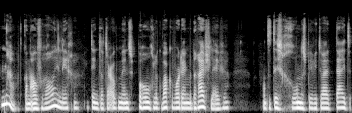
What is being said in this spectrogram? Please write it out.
Nou, het kan overal in liggen. Ik denk dat er ook mensen per ongeluk wakker worden in het bedrijfsleven. Want het is gegronde spiritualiteit.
